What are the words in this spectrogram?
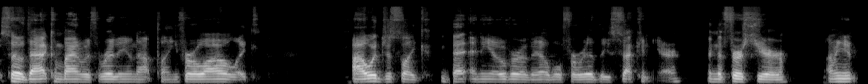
So that combined with Ridley not playing for a while, like I would just like bet any over available for Ridley's second year. In the first year, I mean,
